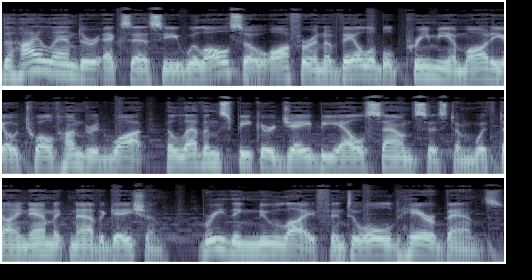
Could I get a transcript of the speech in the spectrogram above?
The Highlander XSE will also offer an available premium audio 1200-watt, 11-speaker JBL sound system with dynamic navigation, breathing new life into old hair bands.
